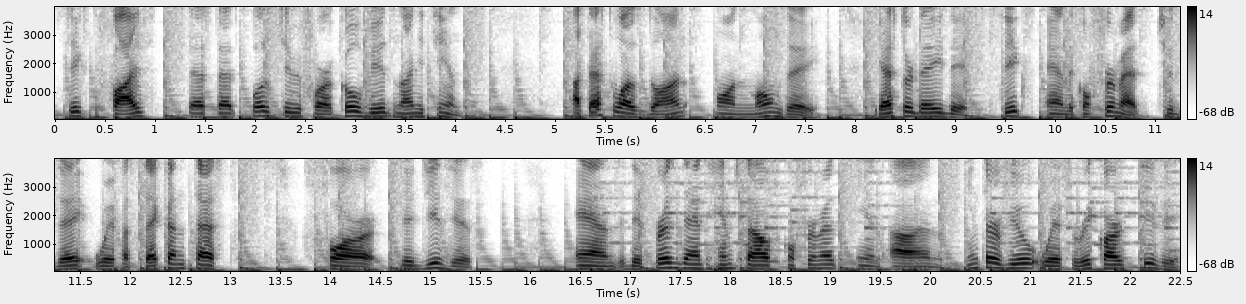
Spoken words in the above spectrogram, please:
65, tested positive for COVID 19. A test was done on Monday, yesterday, the 6th, and confirmed today with a second test for the disease. And the president himself confirmed in an interview with Record TV.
